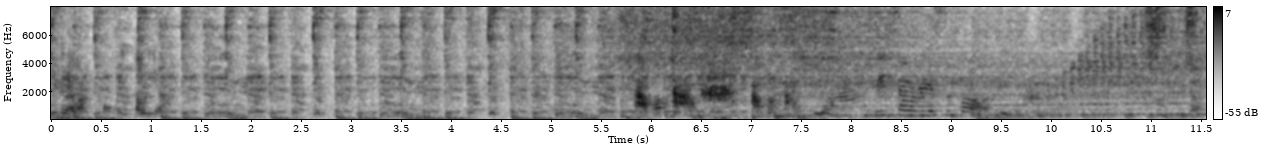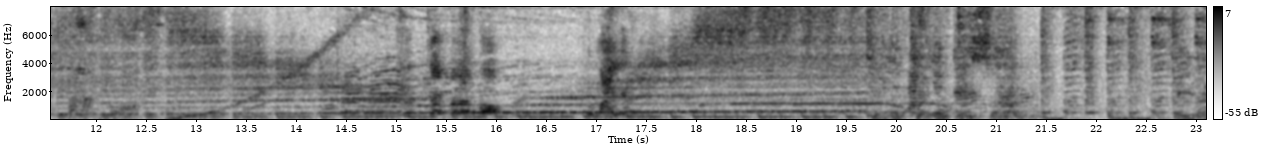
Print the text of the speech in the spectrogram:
ชื่ออะไรวะ ของอิตาเลีย วิกตอเรียสปอร์ตสินค้าสุดจัดประหลัดบอกดูไม้ยังจัดเยอะนะ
